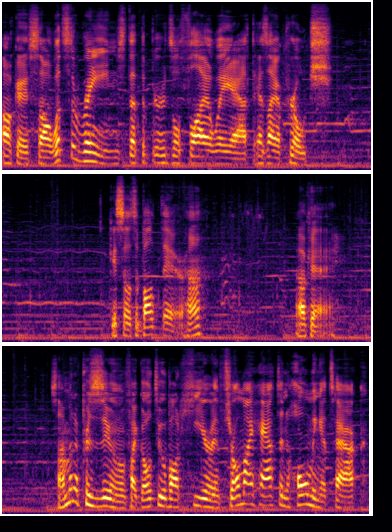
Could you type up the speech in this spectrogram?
Okay, so what's the range that the birds will fly away at as I approach? Okay, so it's about there, huh? Okay. So I'm gonna presume if I go to about here and throw my hat and homing attack,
